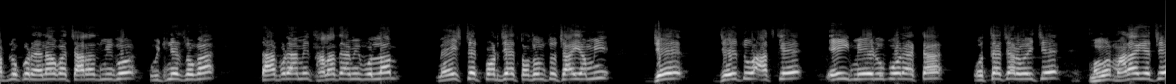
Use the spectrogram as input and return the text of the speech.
আপনার রেনা হোগা, চার আদমি গো উইটনেস হোগা। তারপরে আমি থানাতে আমি বললাম ম্যাজিস্ট্রেট পর্যায়ে তদন্ত চাই আমি। যে, যেহেতু আজকে এই মেয়ের উপর একটা অত্যাচার হয়েছে মারা গেছে,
